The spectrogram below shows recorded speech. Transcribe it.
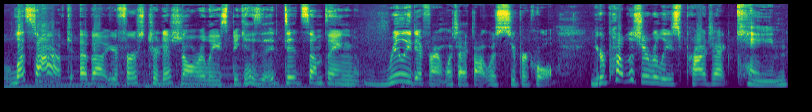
Let's talk about your first traditional release because it did something really different, which I thought was super cool. Your publisher released Project Cain,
